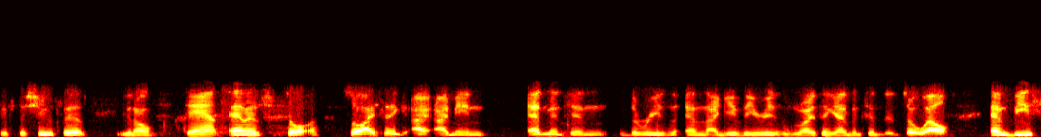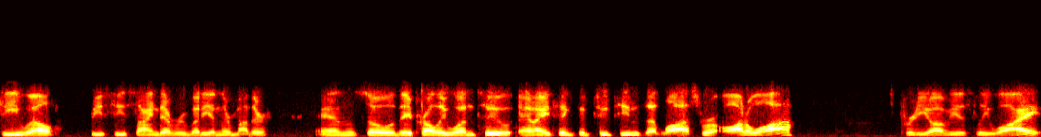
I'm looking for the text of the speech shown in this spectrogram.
if the shoe fits, you know. Dance. And it's so so I think I I mean Edmonton the reason and I gave the reasons why I think Edmonton did so well and BC, well, BC signed everybody and their mother, and so they probably won too. And I think the two teams that lost were Ottawa. It's pretty obviously why.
